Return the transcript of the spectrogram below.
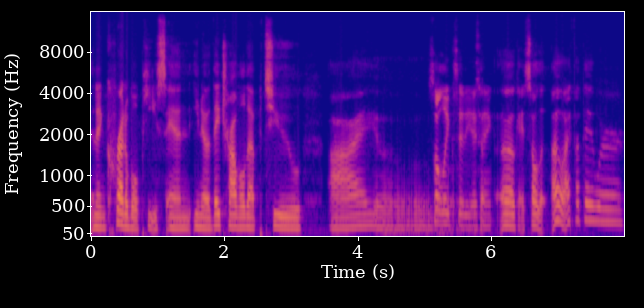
an incredible piece. And you know, they traveled up to I Salt Lake City, I think. okay, Salt. Oh, I thought they were.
